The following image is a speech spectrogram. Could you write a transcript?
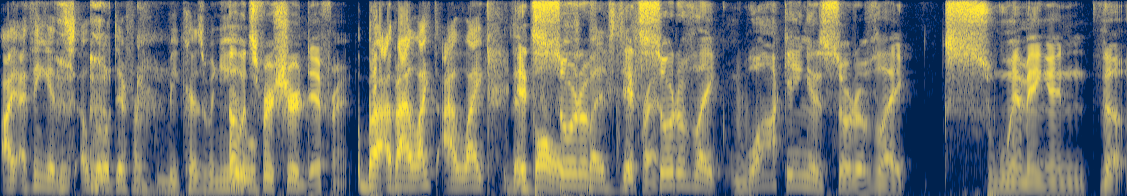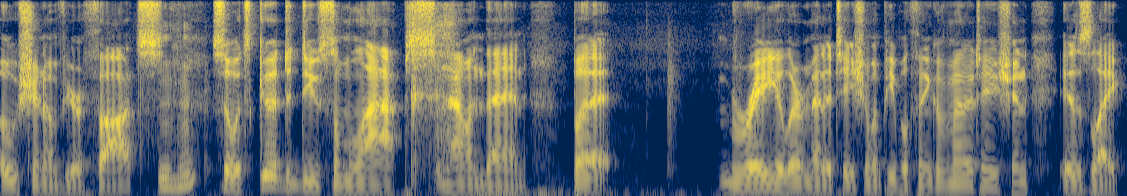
I, I think it's a little different because when you, Oh, it's for sure different. but but I like I like the it's both, sort of but it's different. It's sort of like walking is sort of like swimming in the ocean of your thoughts. Mm-hmm. So it's good to do some laps now and then, but regular meditation, when people think of meditation, is like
